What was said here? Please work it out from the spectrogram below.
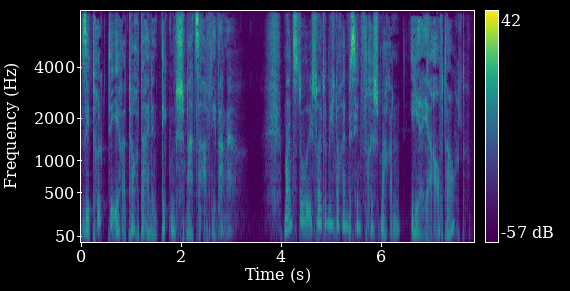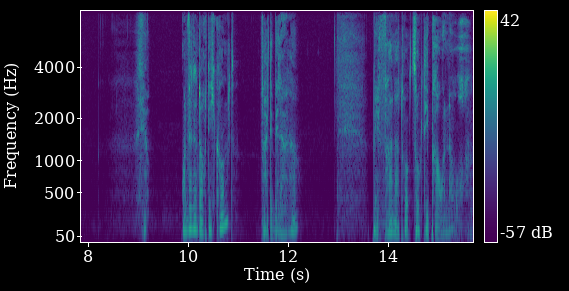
Sie drückte ihrer Tochter einen dicken Schmatzer auf die Wange. Meinst du, ich sollte mich noch ein bisschen frisch machen, ehe er auftaucht? Und wenn er doch nicht kommt? fragte Belana. Befana zog die Brauen hoch.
